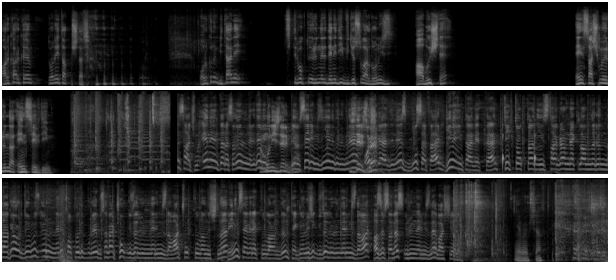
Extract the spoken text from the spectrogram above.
Arka arkaya donate atmışlar. Orkun'un bir tane siktir bokta ürünleri denediği videosu vardı. Onu iz... Aa bu işte. En saçma ürünler, en sevdiğim. Saçma, en enteresan ürünleri Ben demin bunu izlerim ya. serimizin yeni bölümüne İzleriz hoş be. geldiniz. Bu sefer yine internetten, TikTok'tan, Instagram reklamlarından gördüğümüz ürünleri topladık buraya. Bu sefer çok güzel ürünlerimiz de var. Çok kullanışlı. Benim severek kullandığım teknolojik güzel ürünlerimiz de var. Hazırsanız ürünlerimizle başlayalım. Niye böyle bir şey yaptım?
